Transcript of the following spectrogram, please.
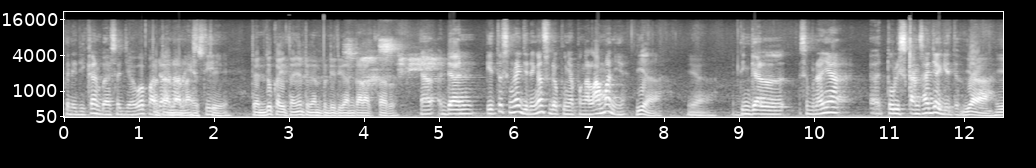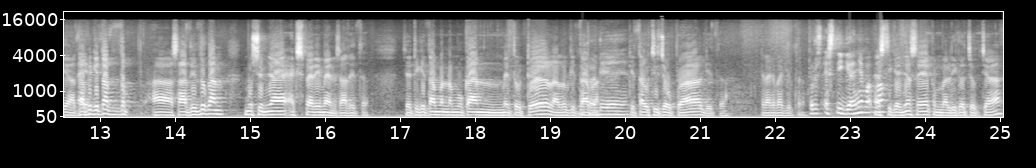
Pendidikan bahasa Jawa pada anak-anak SD. SD dan itu kaitannya dengan pendidikan karakter. Ya, dan itu sebenarnya jenengan sudah punya pengalaman ya? Iya, iya tinggal sebenarnya uh, tuliskan saja gitu. Ya, ya. Tapi kita tetap uh, saat itu kan musimnya eksperimen saat itu. Jadi kita menemukan metode, lalu kita Metode. kita uji coba gitu. Kira-kira gitu. Terus S3-nya Pak? S3-nya saya kembali ke Jogja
